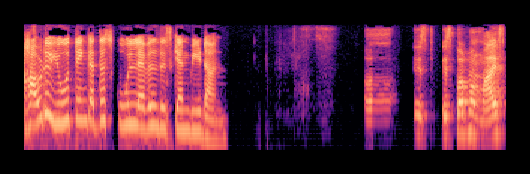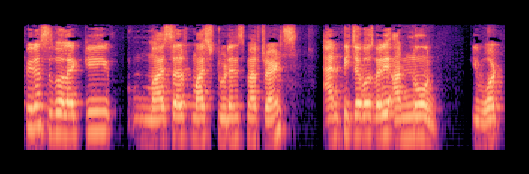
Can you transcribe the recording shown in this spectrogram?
how do you think at the school level this can be done uh, is is from my experience well like myself my students my friends and teacher was very unknown what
